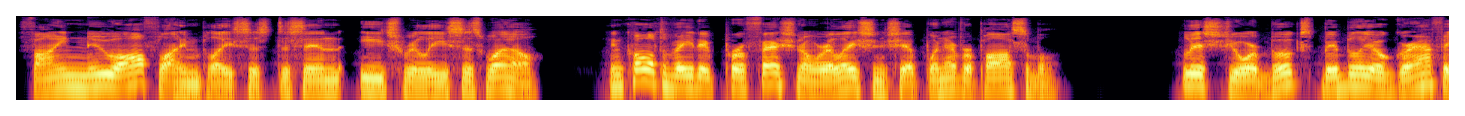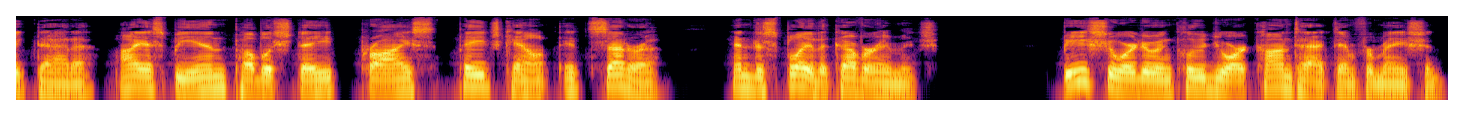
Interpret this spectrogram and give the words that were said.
find new offline places to send each release as well, and cultivate a professional relationship whenever possible. List your book's bibliographic data, ISBN, published date, price, page count, etc., and display the cover image. Be sure to include your contact information,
